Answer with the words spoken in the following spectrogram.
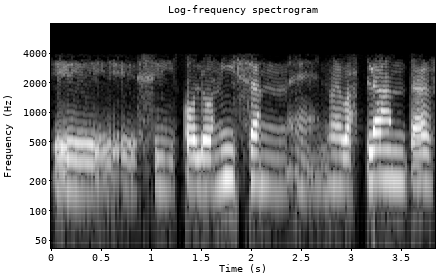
eh, si colonizan eh, nuevas plantas,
